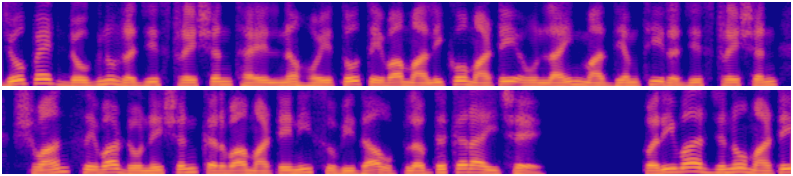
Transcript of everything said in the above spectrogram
જો પેટ ડોગનું રજિસ્ટ્રેશન થયેલ ન હોય તો તેવા માલિકો માટે ઓનલાઈન માધ્યમથી રજિસ્ટ્રેશન, શ્વાન સેવા ડોનેશન કરવા માટેની સુવિધા ઉપલબ્ધ કરાઈ છે. પરિવારજનો માટે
